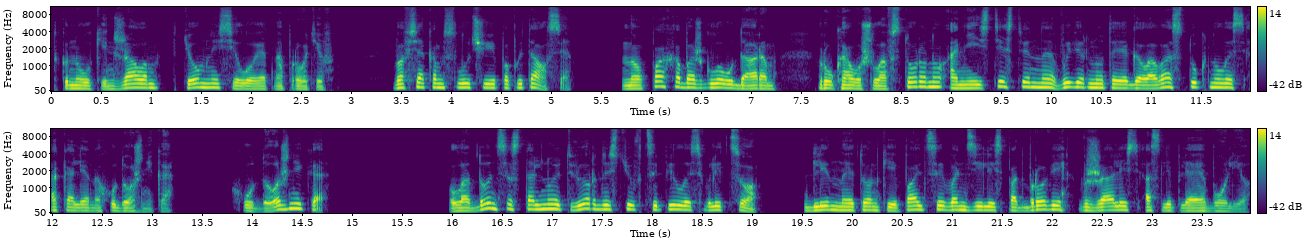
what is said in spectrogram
ткнул кинжалом в темный силуэт напротив. Во всяком случае попытался. Но пах обожгло ударом, рука ушла в сторону, а неестественно вывернутая голова стукнулась о колено художника. Художника? Ладонь с стальной твердостью вцепилась в лицо. Длинные тонкие пальцы вонзились под брови, вжались, ослепляя болью.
